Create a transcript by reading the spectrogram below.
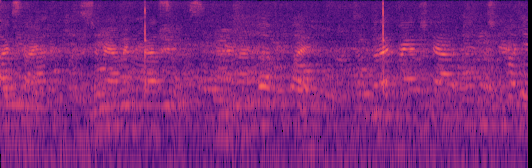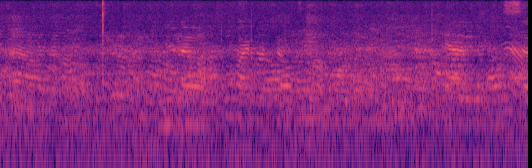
uh, ceramic vessels, and I love clay. But I branched out into, um, you know, fiber felting, and also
